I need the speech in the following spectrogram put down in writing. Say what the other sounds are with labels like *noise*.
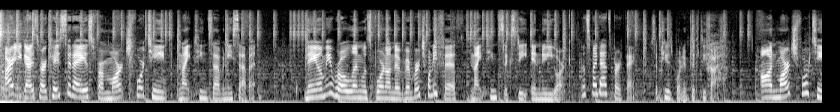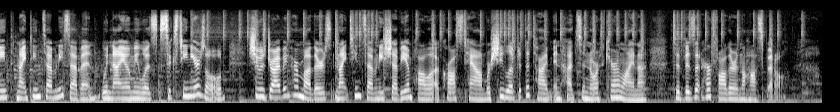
All right, you guys, so our case today is from March 14th, 1977. Naomi Rolon was born on November 25th, 1960, in New York. That's my dad's birthday, except he was born in 55. On March 14th, 1977, when Naomi was 16 years old, she was driving her mother's 1970 Chevy Impala across town where she lived at the time in Hudson, North Carolina, to visit her father in the hospital.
